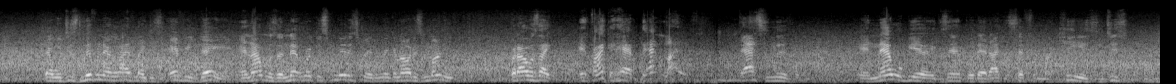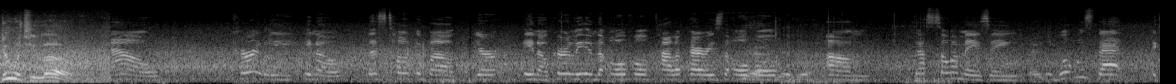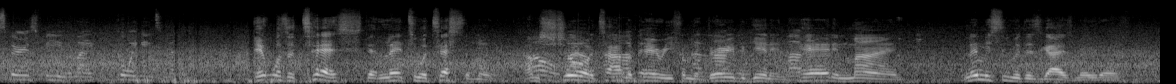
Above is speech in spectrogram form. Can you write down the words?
that were just living their life like this every day. And I was a network administrator making all this money. But I was like, if I could have that life, that's living. And that would be an example that I could set for my kids to just do what you love. now currently you know let's talk about your you know currently in the oval tyler perry's the oval yeah, um that's so amazing what was that experience for you like going into that It was a test that led to a testimony. I'm Oh, sure wow. Tyler love it. Perry, from the I very it. beginning, Love had in mind, let me see what this guy's made of.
